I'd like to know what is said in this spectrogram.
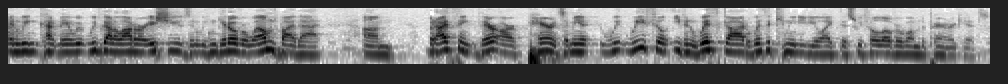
and we can kind of man, we, we've got a lot of our issues, and we can get overwhelmed by that. Um, but I think there are parents. I mean, we, we feel even with God, with a community like this, we feel overwhelmed to parent our kids.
